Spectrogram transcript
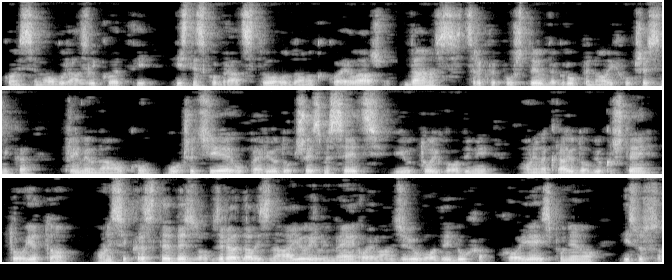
kojim se mogu razlikovati istinsko bratstvo od onog koje je lažno. Danas crkve puštaju da grupe novih učesnika primaju nauku učeći je u periodu od šest meseci i u toj godini oni na kraju dobiju krštenje. To je to. Oni se krste bez obzira da li znaju ili ne o evanđelju vode i duha, koje je ispunjeno Isusom.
